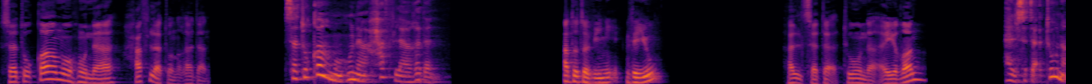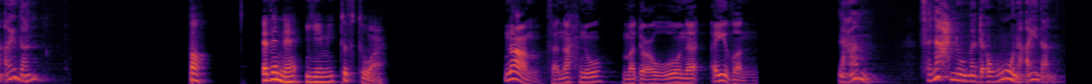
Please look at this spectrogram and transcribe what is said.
ستقام هنا حفلة غدا ستقام هنا حفلة غدا dhe ju? هل ستأتون أيضا؟ هل ستأتون أيضا؟ Ne jemi të ftuar. نعم فنحن مدعوون أيضا نعم فنحن مدعوون أيضا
